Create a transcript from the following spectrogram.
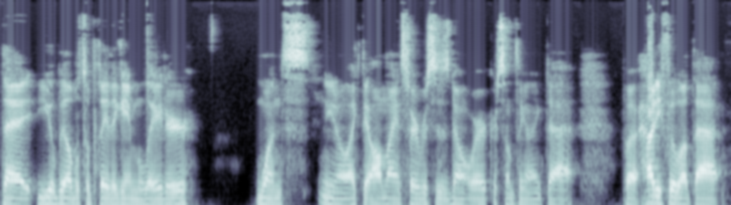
that you'll be able to play the game later once, you know, like the online services don't work or something like that. But how do you feel about that?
